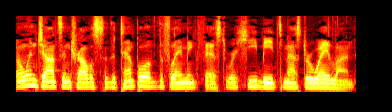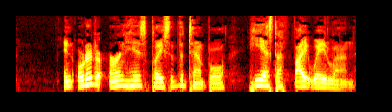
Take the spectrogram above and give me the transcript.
Owen Johnson travels to the Temple of the Flaming Fist where he meets Master Wei Lun. In order to earn his place at the temple, he has to fight Wei Lun.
